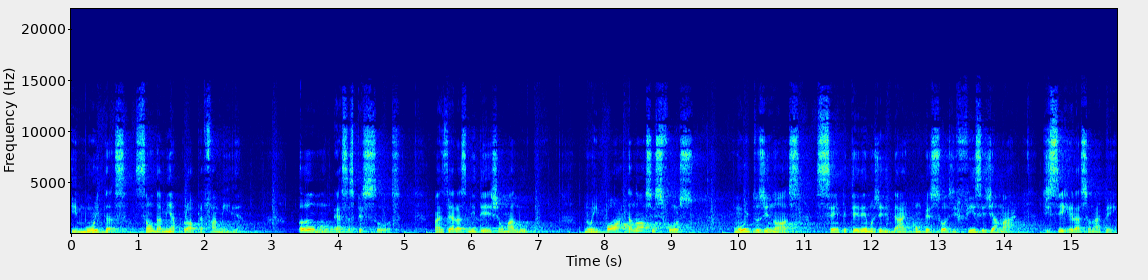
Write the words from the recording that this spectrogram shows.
E muitas são da minha própria família. Amo essas pessoas, mas elas me deixam maluco. Não importa nosso esforço, muitos de nós sempre teremos de lidar com pessoas difíceis de amar, de se relacionar bem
